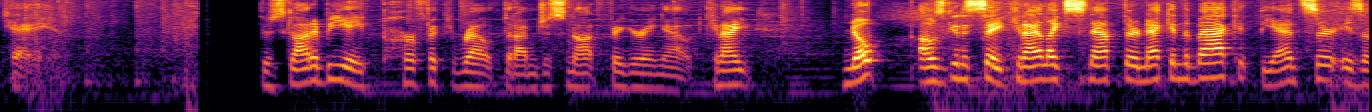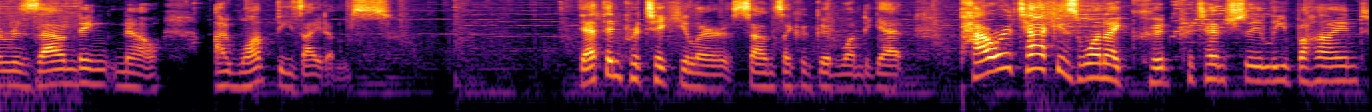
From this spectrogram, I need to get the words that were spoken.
Okay. There's got to be a perfect route that I'm just not figuring out. Can I... Nope. I was going to say, can I, like, snap their neck in the back? The answer is a resounding no. I want these items. Death in particular sounds like a good one to get. Power attack is one I could potentially leave behind.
